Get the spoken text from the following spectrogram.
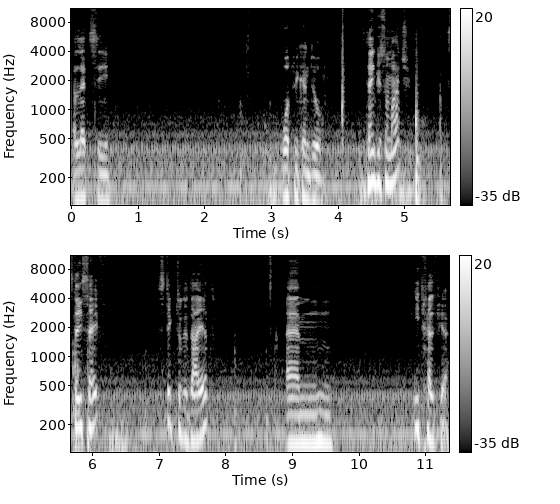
let's see what we can do. Thank you so much. Stay safe. Stick to the diet. Um, eat healthier.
